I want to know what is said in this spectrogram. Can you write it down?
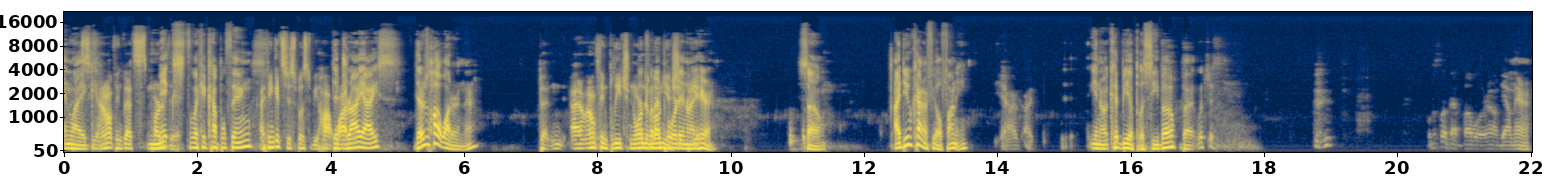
and like see I don't think that's part mixed like a couple things. I think it's just supposed to be hot water. the water dry ice. There's hot water in there. but I don't, I don't think bleach nor That's what I pneumonia poured should in be right here. So, I do kind of feel funny. yeah I, I, You know, it could be a placebo, but let's just we'll just let that bubble around down there.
